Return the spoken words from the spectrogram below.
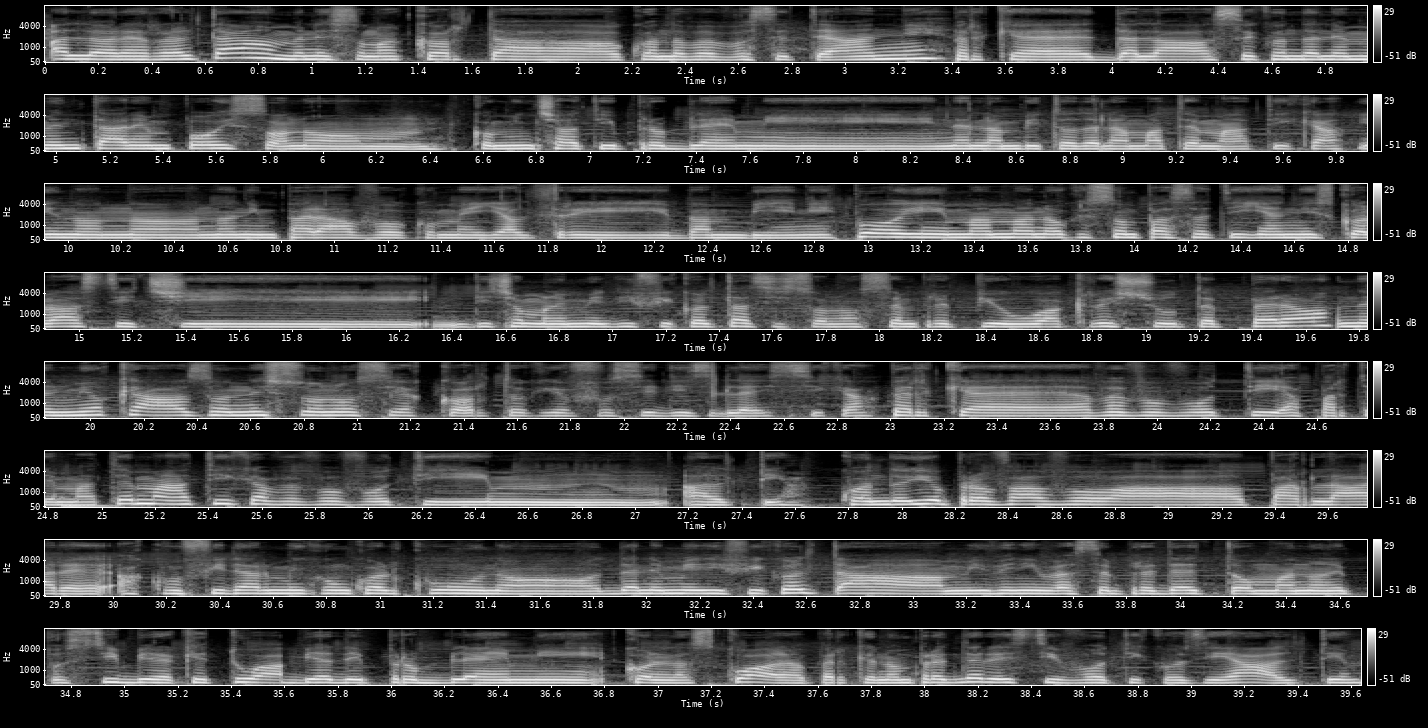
Allora, in realtà me ne sono accorta quando avevo sette anni, perché dalla seconda elementare in poi sono mm, cominciati i problemi nell'ambito della matematica. Io non, non imparavo come gli altri bambini. Poi, man mano che sono passati gli anni scolastici, diciamo, le mie difficoltà si sono sempre più accresciute, però nel mio caso nessuno si è accorto che io fossi dislessica, perché avevo voti, a parte matematica, avevo voti mh, mm, alti. Quando io provavo a parlare, a confidarmi con qualcuno delle mie difficoltà, mi veniva sempre detto ma non è possibile che tu abbia dei problemi con la scuola perché non prenderesti voti così alti.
